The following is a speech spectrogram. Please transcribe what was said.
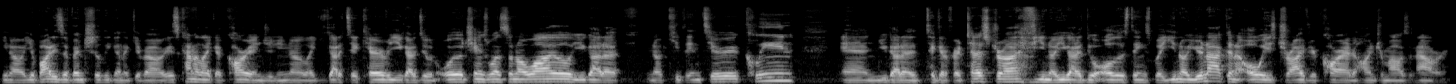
you know, your body's eventually going to give out. It's kind of like a car engine, you know, like you got to take care of it. You got to do an oil change once in a while. You got to, you know, keep the interior clean and you got to take it for a test drive. You know, you got to do all those things, but you know, you're not going to always drive your car at 100 miles an hour.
